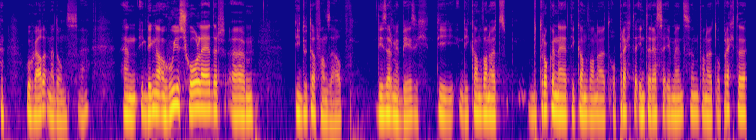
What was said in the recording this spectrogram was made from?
hoe gaat het met ons? En ik denk dat een goede schoolleider, um, die doet dat vanzelf. Die is daarmee bezig. Die, die kan vanuit betrokkenheid die kan vanuit oprechte interesse in mensen, vanuit oprechte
